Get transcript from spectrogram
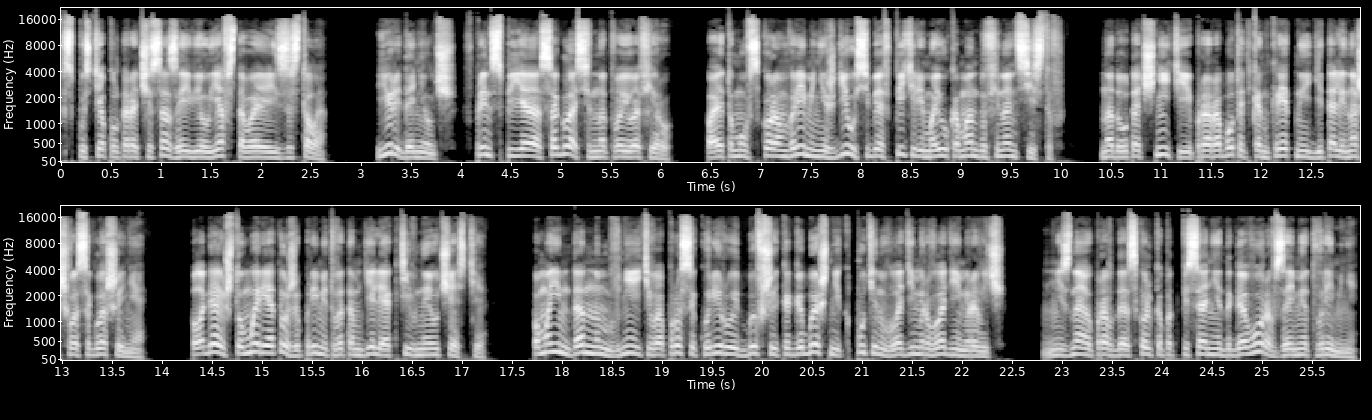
Спустя полтора часа заявил я, вставая из-за стола. «Юрий Данилович, в принципе, я согласен на твою аферу. Поэтому в скором времени жди у себя в Питере мою команду финансистов. Надо уточнить и проработать конкретные детали нашего соглашения. Полагаю, что мэрия тоже примет в этом деле активное участие. По моим данным, вне эти вопросы курирует бывший КГБшник Путин Владимир Владимирович. Не знаю, правда, сколько подписание договоров займет времени.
